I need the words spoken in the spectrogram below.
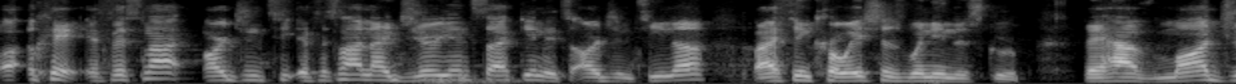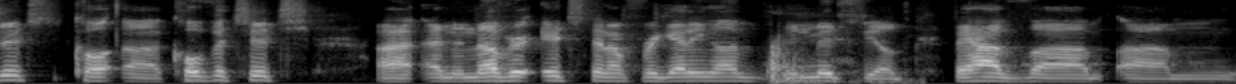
uh, okay. If it's not Argentina, if it's not Nigerian second, it's Argentina. But I think Croatia is winning this group. They have Modric, Ko, uh, Kovacic, uh, and another itch that I'm forgetting of in midfield. They have um, um,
